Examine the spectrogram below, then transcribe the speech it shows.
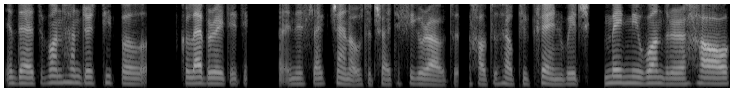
that 100 people collaborated in this Slack channel to try to figure out how to help Ukraine, which made me wonder how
